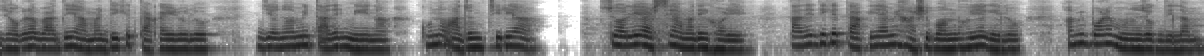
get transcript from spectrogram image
ঝগড়া বাদে আমার দিকে তাকাই রইল। যেন আমি তাদের মেয়ে না, কোনো আজম চিড়িয়া চলে আসছে আমাদের ঘরে। তাদের দিকে তাকিয়ে আমি হাসি বন্ধ হয়ে গেল। আমি পরে মনোযোগ দিলাম।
